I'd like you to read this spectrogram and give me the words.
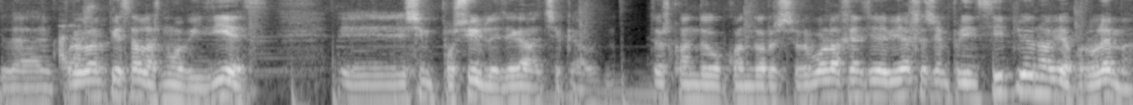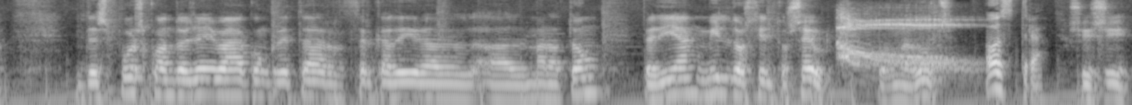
La prueba empieza a las 9 y 10 eh, es imposible llegar al checkout. Entonces cuando, cuando reservó la agencia de viajes en principio no había problema. Después cuando ya iba a concretar cerca de ir al, maratón pedían 1.200 euros por una ducha. ¡Ostra! Sí, sí.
